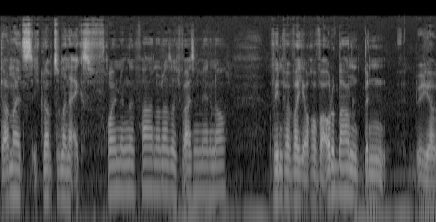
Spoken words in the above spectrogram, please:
damals, ich glaube, zu meiner Ex-Freundin gefahren oder so, ich weiß nicht mehr genau. Auf jeden Fall war ich auch auf der Autobahn und bin, ja,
